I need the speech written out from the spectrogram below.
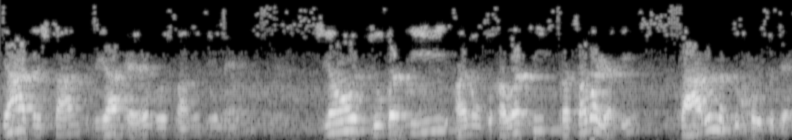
क्या दृष्टांत दिया है गोस्वामी जी ने? ज्यो जुबती अनुभवती प्रसवयति दारुण दुख उपजय।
